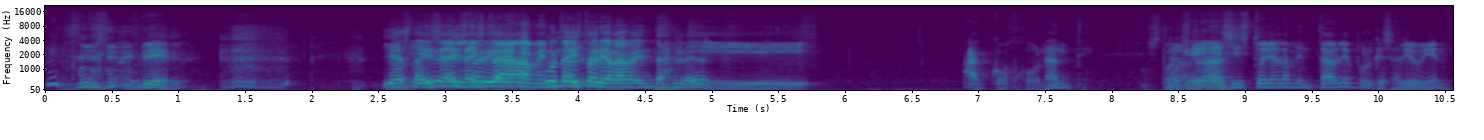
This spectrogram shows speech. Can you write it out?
Bien. Y hasta Y ahí esa una es la historia, historia lamentable. una historia lamentable. Y. acojonante. Porque Ostras. es historia lamentable porque salió bien.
